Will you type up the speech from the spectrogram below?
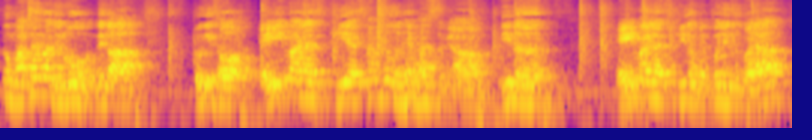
그럼 마찬가지로 내가 여기서 A-B의 3승을 해봤으면 니는 A-B가 몇 번 있는 거야?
